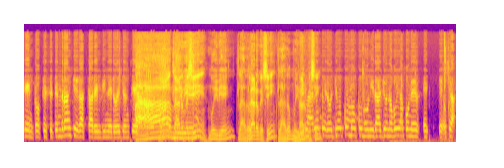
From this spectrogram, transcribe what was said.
Que entonces se tendrán que gastar el dinero ellos en que Ah, Ah, claro muy que sí. Muy bien, claro. Claro que sí. Claro, muy Claro bien. que Claro, sí. pero yo como comunidad yo no voy a poner, eh, eh, o sea...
